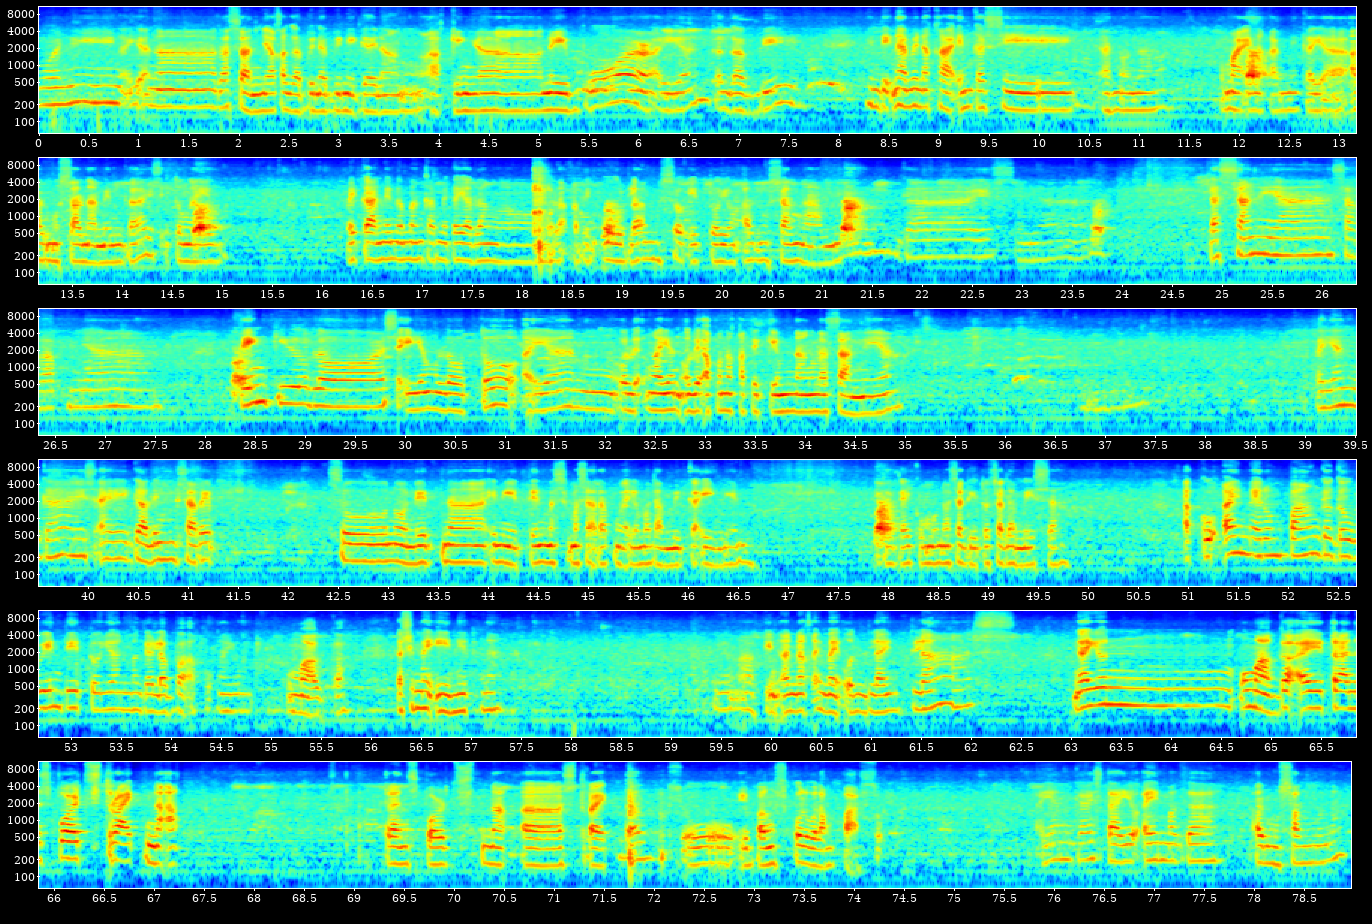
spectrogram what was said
Morning. Ayan na lasagna kagabi na binigay ng aking ah, neighbor. Ayan, kagabi. Hindi namin nakain kasi ano na kumain na kami kaya almusal namin guys. Ito ngayon. May kanin naman kami kaya lang ah, wala kaming ulam. So ito yung almusal namin guys. Ayan. Lasagna. Sarap niya. Thank you, Lord, sa iyong loto. Ayan, uli, ngayon uli ako nakatikim ng lasagna. Ayan, guys, ay galing sa rep. So, no need na initin. Mas masarap ngayon, malamig kainin. Ilagay ko muna sa dito sa lamesa. Ako ay meron pang gagawin dito yan. Maglalaba ako ngayong umaga. Kasi may init na. Yung aking anak ay may online class. Ngayon umaga ay transport strike na transport na ah, strike daw. So ibang school walang pasok. Ayan guys, tayo ay mag ah, almusal muna.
